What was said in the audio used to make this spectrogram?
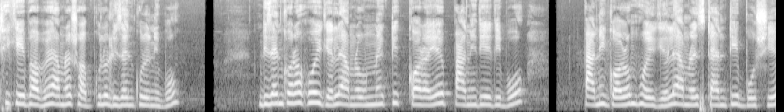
ঠিক এইভাবে আমরা সবগুলো ডিজাইন করে নিব। ডিজাইন করা হয়ে গেলে আমরা অন্য একটি কড়াইয়ে পানি দিয়ে দিব। পানি গরম হয়ে গেলে আমরা স্ট্যান্ডটি বসিয়ে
